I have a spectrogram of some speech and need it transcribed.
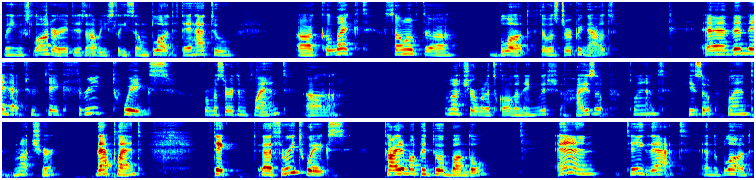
when you slaughter it, there's obviously some blood. They had to uh, collect some of the blood that was dripping out. And then they had to take three twigs from a certain plant. Uh, I'm not sure what it's called in English. A hyssop plant? Hyssop plant? I'm not sure. That plant. Take uh, three twigs, tie them up into a bundle, and take that and the blood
